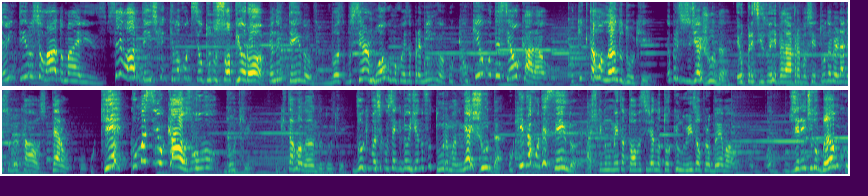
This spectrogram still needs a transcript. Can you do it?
eu entendo o seu lado, mas sei lá, desde que aquilo aconteceu, tudo só piorou. Eu não entendo. Vo- Você armou alguma coisa para mim? O, o que aconteceu, cara? O que que tá rolando, Duque? Eu preciso de ajuda. Eu preciso revelar pra você toda a verdade sobre o caos. Pera, o, o quê? Como assim o caos? O, o- Duque, o que tá rolando, Duque? Duque, você consegue ver um dia no futuro, mano. Me ajuda. O que tá acontecendo? Acho que no momento atual você já notou que o Luiz é o problema. O, gerente do banco.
